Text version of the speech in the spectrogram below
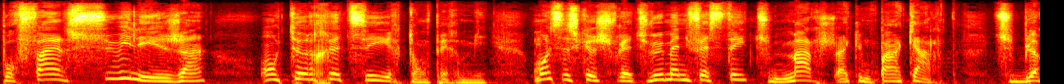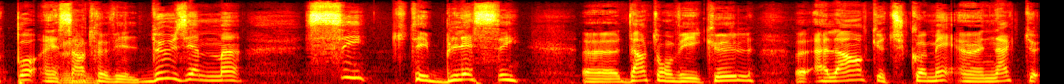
pour faire suer les gens, on te retire ton permis. Moi, c'est ce que je ferais. Tu veux manifester, tu marches avec une pancarte. Tu bloques pas un mhm. centre-ville. Deuxièmement, si tu t'es blessé euh, dans ton véhicule euh, alors que tu commets un acte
